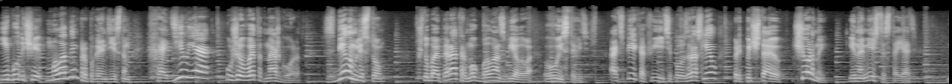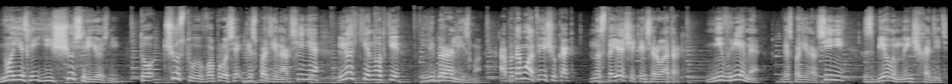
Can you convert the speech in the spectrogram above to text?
И будучи молодым пропагандистом, ходил я уже в этот наш город – с белым листом, чтобы оператор мог баланс белого выставить. А теперь, как видите, повзрослел, предпочитаю черный и на месте стоять. Ну а если еще серьезней, то чувствую в вопросе господина Арсения легкие нотки либерализма. А потому отвечу как настоящий консерватор. Не время, господин Арсений, с белым нынче ходить.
